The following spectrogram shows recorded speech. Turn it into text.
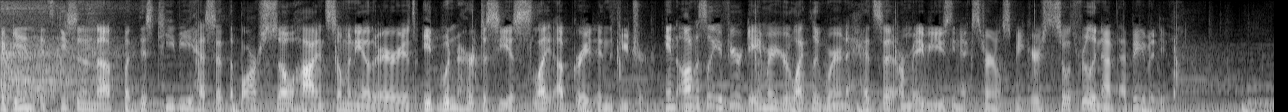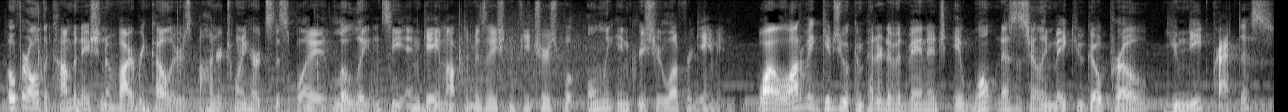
Again, it's decent enough, but this TV has set the bar so high in so many other areas, it wouldn't hurt to see a slight upgrade in the future. And honestly, if you're a gamer, you're likely wearing a headset or maybe using external speakers, so it's really not that big of a deal. Overall, the combination of vibrant colors, 120Hz display, low latency, and game optimization features will only increase your love for gaming. While a lot of it gives you a competitive advantage, it won't necessarily make you go pro. You need practice,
